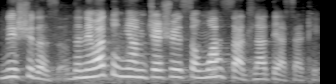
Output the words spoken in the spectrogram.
निश्चितच. धन्यवाद तुम्ही आमच्याशी संवाद साधला त्यासाठी.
